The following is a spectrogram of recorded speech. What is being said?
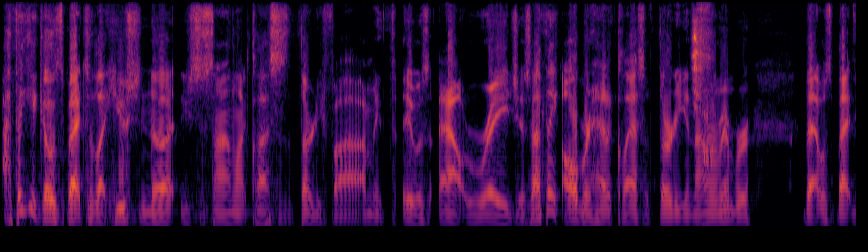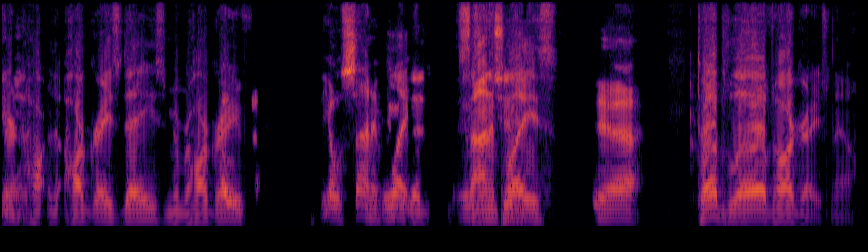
I think it goes back to like Houston Nutt used to sign like classes of 35. I mean, it was outrageous. I think Auburn had a class of 30, and I remember that was back during Yeah. Har- Hargrave's days. Remember Hargrave The old sign and play. a- it was a signing plays? Yeah. Tubbs loved Hargraves now,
